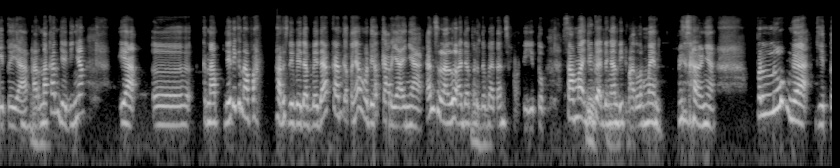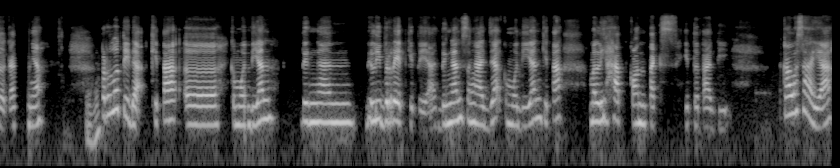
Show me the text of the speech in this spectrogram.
gitu ya? Hmm. Karena kan jadinya ya uh, kenapa jadi kenapa harus dibeda-bedakan katanya mau lihat karyanya kan selalu ada hmm. perdebatan seperti itu sama juga yeah. dengan di parlemen misalnya perlu nggak gitu kan ya hmm Perlu tidak kita uh, kemudian dengan deliberate gitu ya, dengan sengaja kemudian kita melihat konteks itu tadi. Kalau saya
